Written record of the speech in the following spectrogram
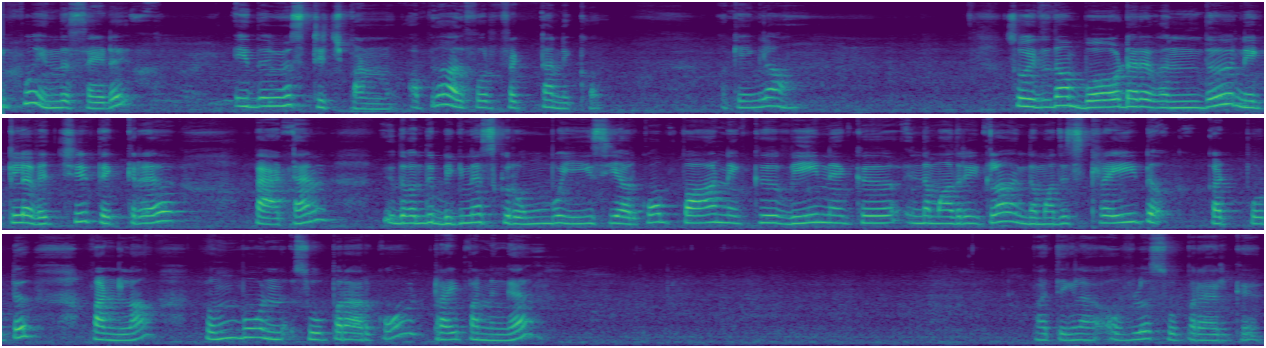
இப்போது இந்த சைடு இதையும் ஸ்டிச் பண்ணணும். அப்போ தான் அது பர்ஃபெக்டாக நிற்கும். ஓகேங்களா? ஸோ இதுதான் பார்டரை வந்து நெக்கில் வச்சு தைக்கிற பேட்டர்ன் இது வந்து பிகினர்ஸ்க்கு ரொம்ப ஈஸியாக இருக்கும். பா நெக்கு வி நெக்கு இந்த மாதிரிக்கெலாம் இந்த மாதிரி ஸ்ட்ரெயிட்டு கட் போட்டு பண்ணலாம். ரொம்ப சூப்பராக இருக்கும். ட்ரை பண்ணுங்கள் பார்த்தீங்களா அவ்வளோ சூப்பராக இருக்குது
